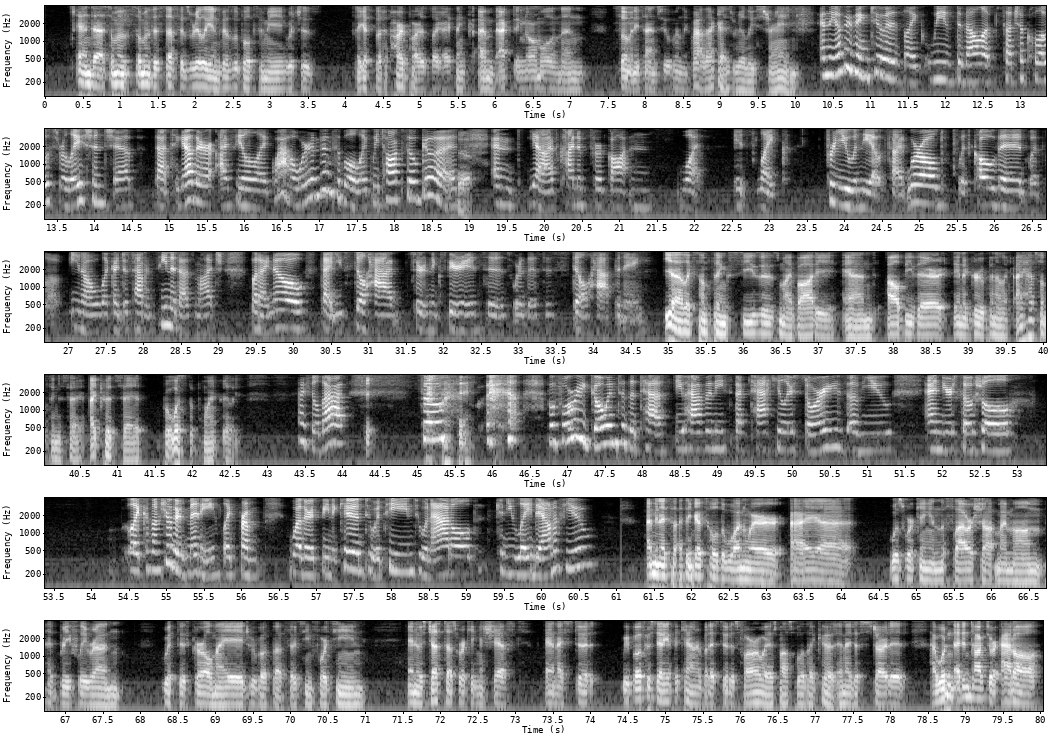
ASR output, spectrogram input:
And uh, some of some of this stuff is really invisible to me, which is, I guess, the hard part is like I think I'm acting normal, and then so many times people have been like, "Wow, that guy's really strange." And the other thing too is like we've developed such a close relationship that together I feel like wow we're invincible like we talk so good Yeah. and yeah I've kind of forgotten what it's like for you in the outside world with COVID with uh, you know like I just haven't seen it as much but I know that you've still had certain experiences where this is still happening Yeah, like something seizes my body, and I'll be there in a group, and I'm like, I have something to say. I could say it, but what's the point, really? I feel that. So, before we go into the test, do you have any spectacular stories of you and your social. Like, because I'm sure there's many, like from whether it's being a kid to a teen to an adult. Can you lay down a few? I mean, I, t- I think I've told the one where I uh, was working in the flower shop my mom had briefly run with this girl my age. We were both about 13, 14. And it was just us working a shift. And I stood, we both were standing at the counter, but I stood as far away as possible as I could. And I just started, I wouldn't, I didn't talk to her at all.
